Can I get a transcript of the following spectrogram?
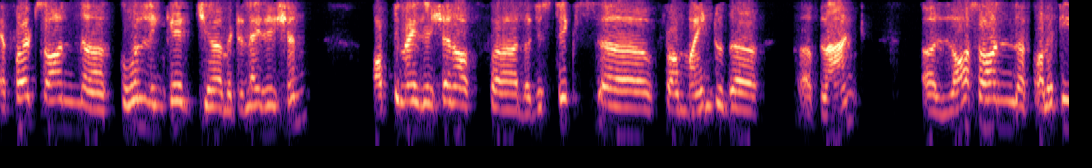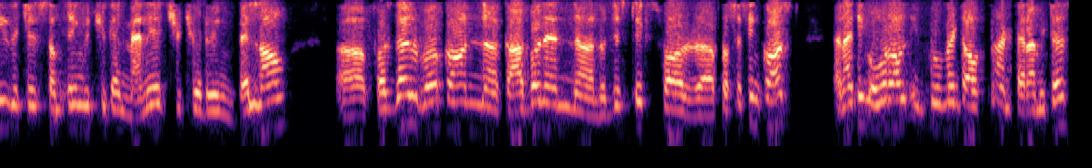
efforts on uh, coal linkage uh, materialization, optimization of uh, logistics uh, from mine to the uh, plant, uh, loss on uh, quality, which is something which you can manage, which you are doing well now. Uh, further work on uh, carbon and uh, logistics for uh, processing cost, and I think overall improvement of plant parameters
